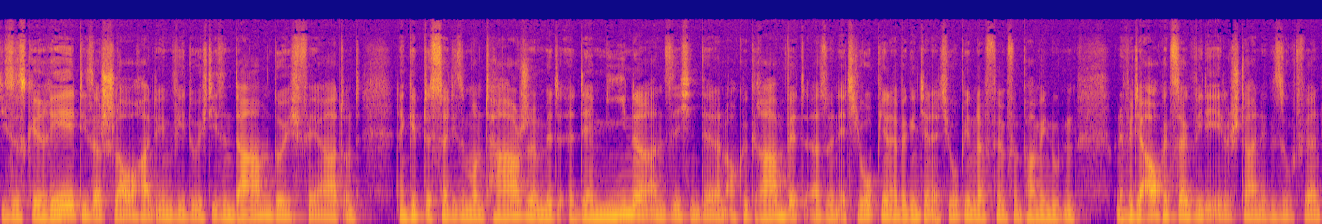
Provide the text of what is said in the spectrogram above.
dieses Gerät, dieser Schlauch halt irgendwie durch diesen Darm durchfährt. Und dann gibt es ja diese Montage mit der Mine an sich, in der dann auch gegraben wird, also in Äthiopien, er beginnt ja in Äthiopien, der Film für ein paar Minuten. Und dann wird ja auch gezeigt, wie die Edelsteine gesucht werden.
